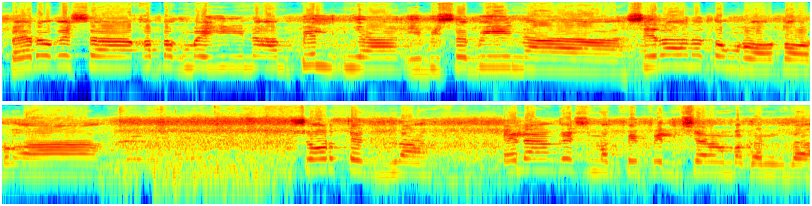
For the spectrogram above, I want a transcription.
Pero guys, ah, kapag may hina ang field niya, ibig sabihin na sira na tong rotor, ah, shorted na. Kailangan guys magpipild siya ng maganda.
